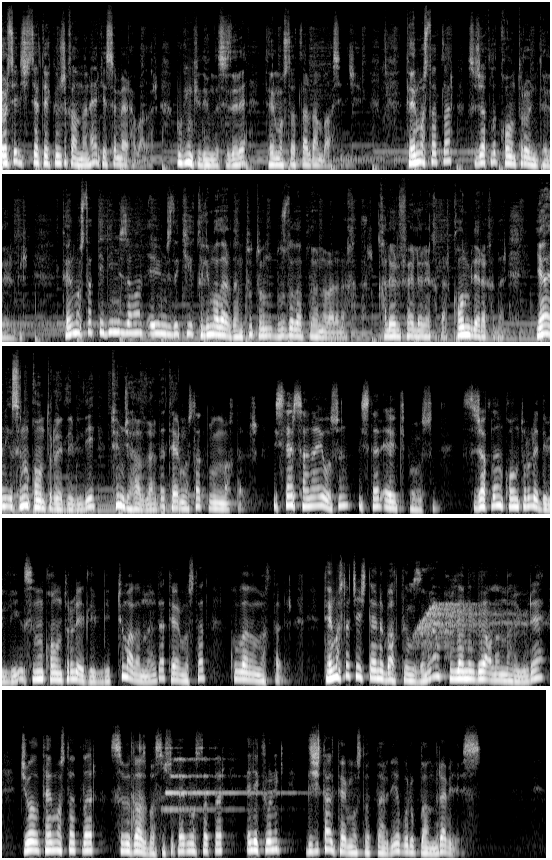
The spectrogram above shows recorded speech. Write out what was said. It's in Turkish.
Görsel İşitsel Teknoloji kanalından herkese merhabalar. Bugünkü videomda sizlere termostatlardan bahsedeceğim. Termostatlar sıcaklık kontrol üniteleridir. Termostat dediğimiz zaman evimizdeki klimalardan tutun buzdolaplarına varana kadar, kaloriferlere kadar, kombilere kadar yani ısının kontrol edilebildiği tüm cihazlarda termostat bulunmaktadır. İster sanayi olsun, ister ev tipi olsun. Sıcaklığın kontrol edebildiği, ısının kontrol edilebildiği tüm alanlarda termostat kullanılmaktadır. Termostat çeşitlerine baktığımız zaman kullanıldığı alanlara göre cıvalı termostatlar, sıvı gaz basınçlı termostatlar, elektronik, dijital termostatlar diye gruplandırabiliriz.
